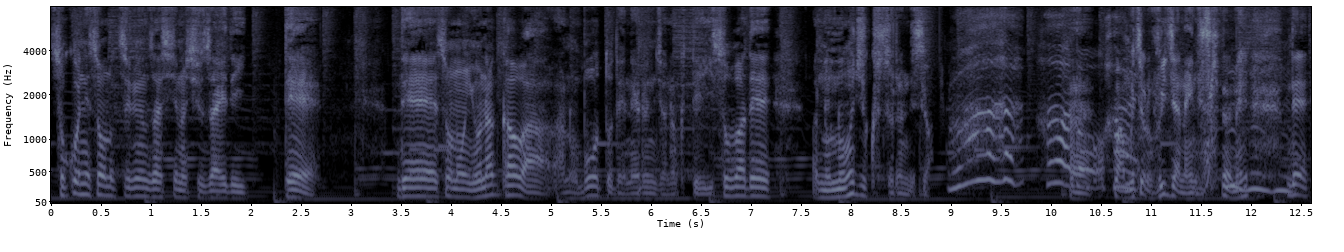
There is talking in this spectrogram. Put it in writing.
そこにその釣りの雑誌の取材で行ってでその夜中はあのボートで寝るんじゃなくて磯場であの野宿するんですよ。わハード、うん、まあ、もちろん冬じゃないんですけどね。で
